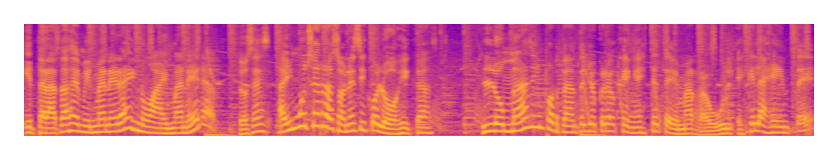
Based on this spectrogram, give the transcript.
Y tratas de mil maneras y no hay manera. Entonces, hay muchas razones psicológicas. Lo más importante yo creo que en este tema, Raúl, es que la gente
